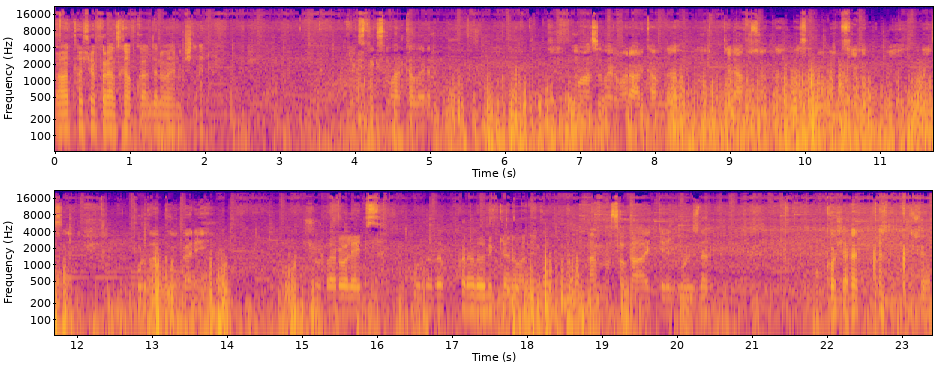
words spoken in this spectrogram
Daha taşa Franz Kafka adını vermişler. Lüks markaların mağazaları var. Arkamda bu televizyonda nasıl Selin neyse. Burada Bulgari. Şurada Rolex. Burada da Prada dükkanı var. Ben bu sokağa ait değilim o yüzden koşarak ka- kaçıyorum.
